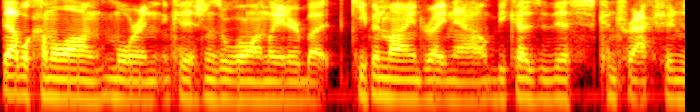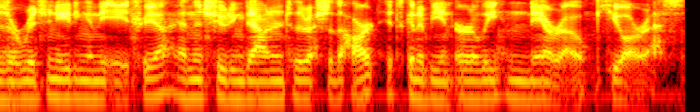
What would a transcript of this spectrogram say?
that will come along more in conditions we'll go on later. But keep in mind right now, because this contraction is originating in the atria and then shooting down into the rest of the heart, it's going to be an early narrow QRS.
